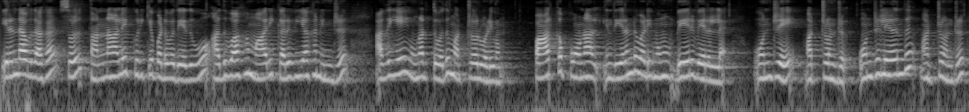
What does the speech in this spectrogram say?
இரண்டாவதாக சொல் தன்னாலே குறிக்கப்படுவது எதுவோ அதுவாக மாறி கருவியாக நின்று அதையே உணர்த்துவது மற்றொரு வடிவம். பார்க்க போனால் இந்த இரண்டு வடிவமும் வேறு வேறல்ல. ஒன்றே மற்றொன்று. ஒன்றிலிருந்து மற்றொன்று.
